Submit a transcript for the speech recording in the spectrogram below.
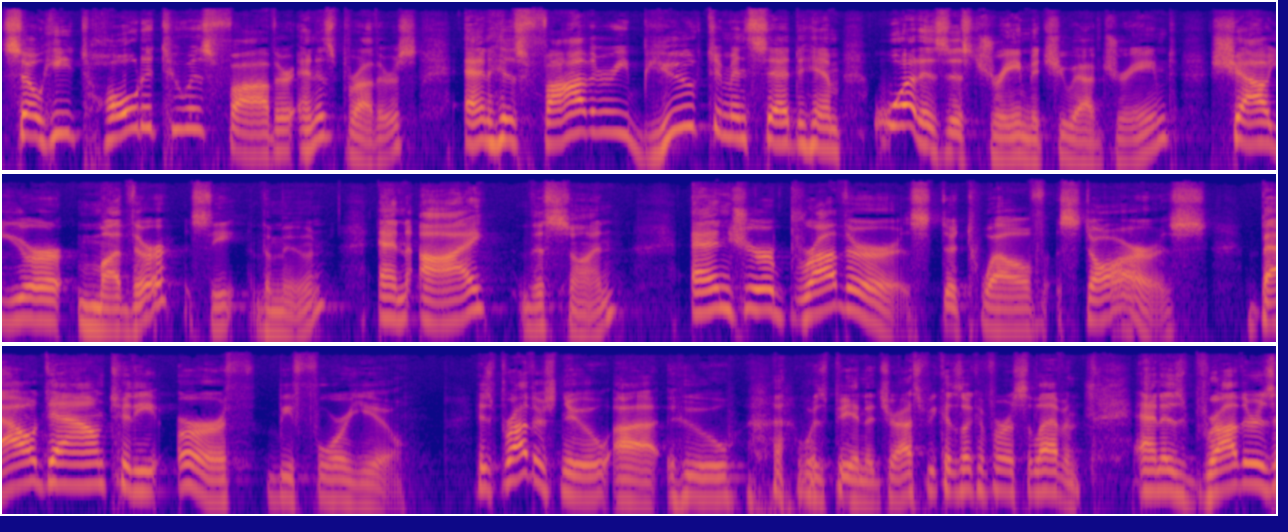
So he told it to his father and his brothers, and his father rebuked him and said to him, What is this dream that you have dreamed? Shall your mother, see the moon, and I, the sun, and your brothers, the twelve stars, bow down to the earth before you? His brothers knew uh, who was being addressed because look at verse 11. And his brothers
